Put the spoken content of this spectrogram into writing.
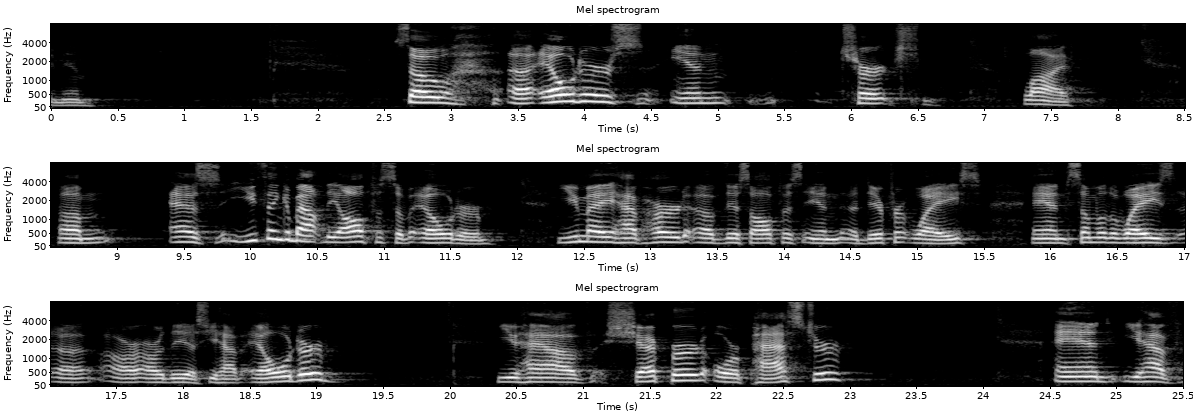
Amen. So, uh, elders in church life. Um, as you think about the office of elder, you may have heard of this office in uh, different ways. And some of the ways uh, are, are this you have elder, you have shepherd or pastor, and you have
